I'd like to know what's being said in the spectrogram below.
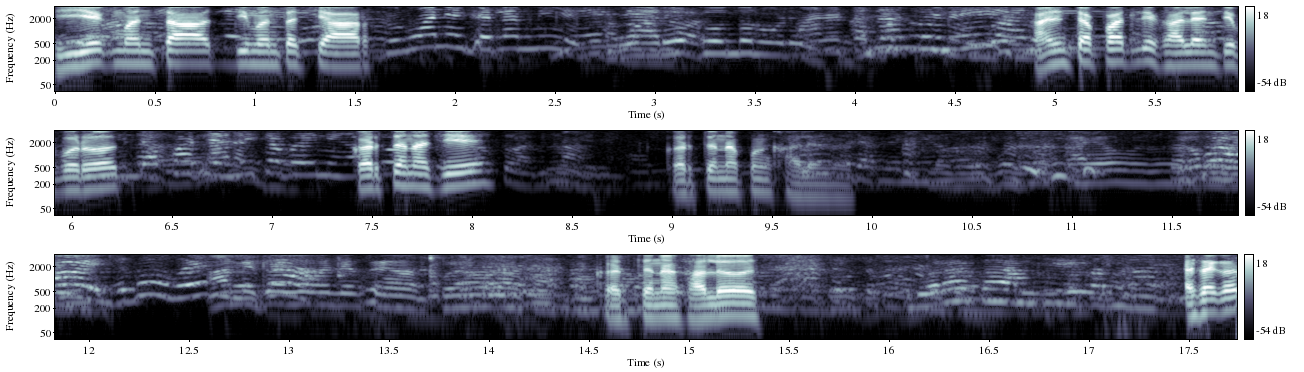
ही एक म्हणतात ती म्हणतात चार दुर्वान एक घेतला मी एक खाल्ला. आणि टपातले खाल्यान ते परत? करतानाचे? करताना पण खाल्यानं करताना खालस. असा कर.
